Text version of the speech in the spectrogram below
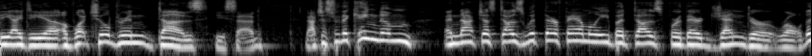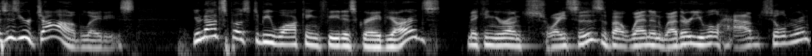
the idea of what children does, he said not just for the kingdom and not just does with their family, but does for their gender role. This is your job, ladies. You're not supposed to be walking fetus graveyards, making your own choices about when and whether you will have children,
